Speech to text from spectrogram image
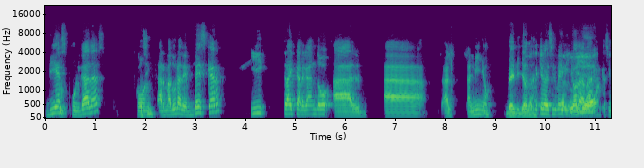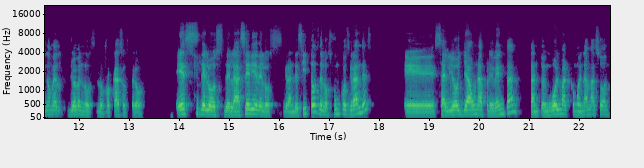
10 pulgadas con Oh, sí. armadura de Beskar y trae cargando al, a- al, al niño. Baby No Yoda. le quiero decir Baby Yoda, porque si no me llueven los, los rocazos, pero es de los de la serie de los grandecitos, de los Funcos grandes. Eh, salió ya una preventa, tanto en Walmart como en Amazon.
